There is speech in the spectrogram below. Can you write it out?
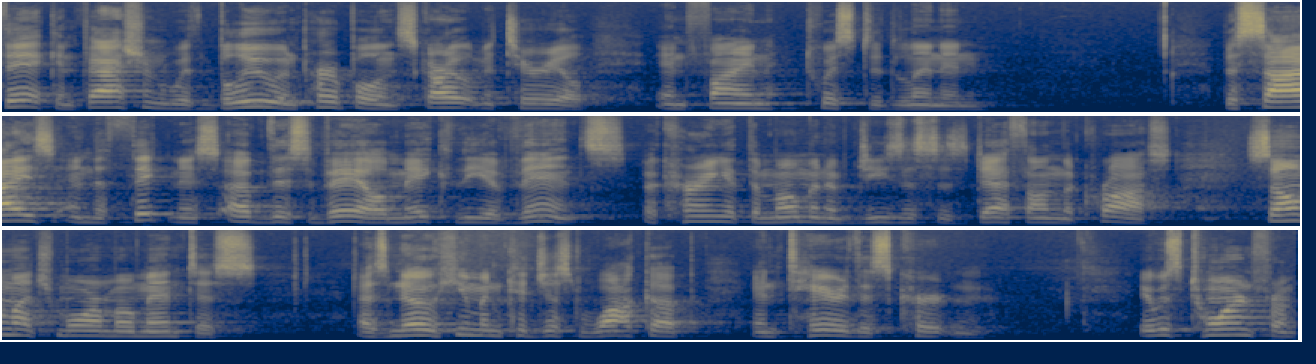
thick and fashioned with blue and purple and scarlet material and fine twisted linen. The size and the thickness of this veil make the events occurring at the moment of Jesus' death on the cross so much more momentous, as no human could just walk up and tear this curtain. It was torn from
